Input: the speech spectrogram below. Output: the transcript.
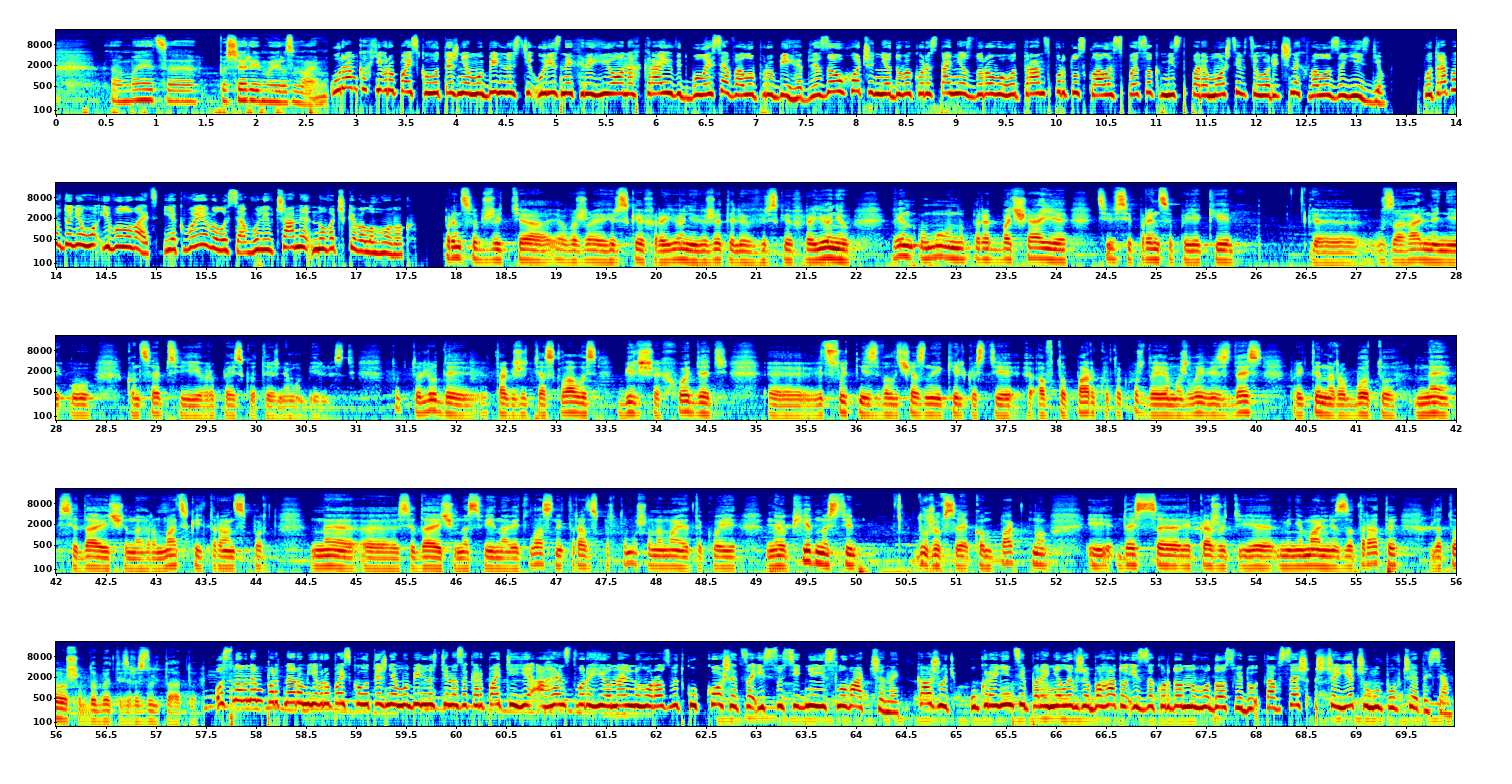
ми це поширюємо і розвиваємо. У рамках Європейського тижня мобільності у різних регіонах краю відбулися велопробіги. Для заохочення до використання здорового транспорту склали список міст переможців цьогорічних велозаїздів. Потрапив до нього і воловець. Як виявилося, волівчани новачки велогонок. Принцип життя, я вважаю, гірських районів і жителів гірських районів, він умовно передбачає ці всі принципи, які е, узагальнені у концепції Європейського тижня мобільності. Тобто люди так життя склались, більше ходять, е, відсутність величезної кількості автопарку також дає можливість десь прийти на роботу, не сідаючи на громадський транспорт, не е, сідаючи на свій навіть власний транспорт, тому що немає такої необхідності. Дуже все компактно, і десь це, як кажуть, є мінімальні затрати для того, щоб добитись результату. Основним партнером Європейського тижня мобільності на Закарпатті є агентство регіонального розвитку Кошиця із сусідньої Словаччини. кажуть, українці перейняли вже багато із закордонного досвіду, та все ж ще є чому повчитися.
